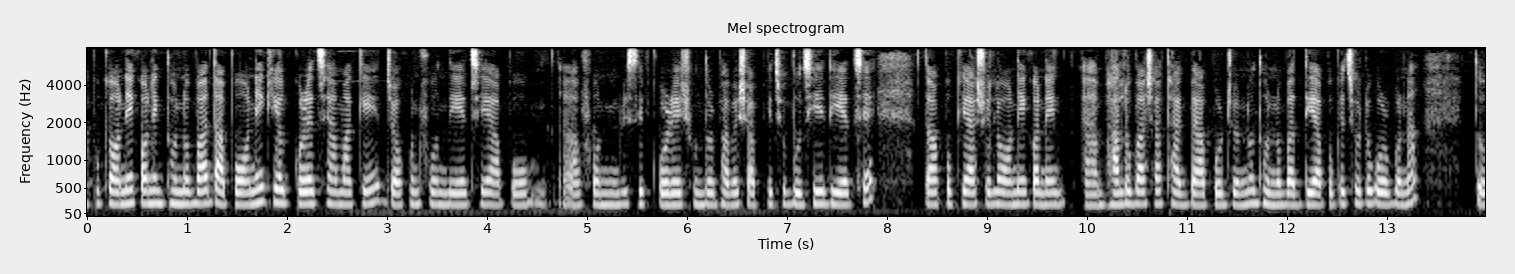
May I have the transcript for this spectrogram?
আপুকে অনেক অনেক ধন্যবাদ। আপু অনেক হেল্প করেছে আমাকে, যখন ফোন দিয়েছে, আপু ফোন রিসিভ করে সুন্দরভাবে সব কিছু বুঝিয়ে দিয়েছে। তো আপুকে আসলে অনেক অনেক ভালোবাসা থাকবে আপুর জন্য। ধন্যবাদ দিয়ে আপুকে ছোট করব না। তো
